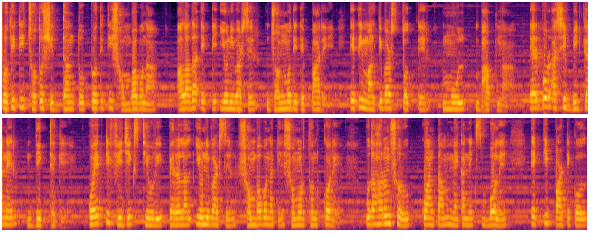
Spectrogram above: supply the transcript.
প্রতিটি ছোট সিদ্ধান্ত, প্রতিটি সম্ভাবনা আলাদা একটি ইউনিভার্সের জন্ম দিতে পারে। এটি মাল্টিভার্স তত্ত্বের মূল ভাবনা। এরপর আসি বিজ্ঞানের দিক থেকে। কয়েকটি ফিজিক্স থিওরি প্যারালাল ইউনিভার্সের সম্ভাবনাকে সমর্থন করে। উদাহরণস্বরূপ, কোয়ান্টাম মেকানিক্স বলে একটি পার্টিকল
